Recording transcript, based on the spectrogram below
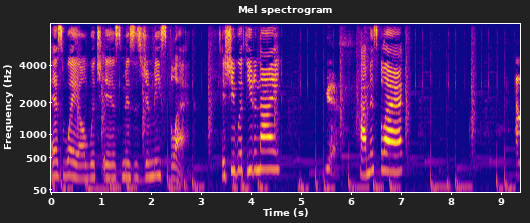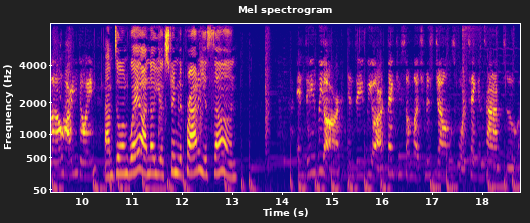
as well, which is Mrs. Jamise Black. Is she with you tonight? Yes. Hi, Miss Black. Hello, how are you doing? I'm doing well. I know you're extremely proud of your son. Indeed, we are. Indeed, we are. Thank you so much, Miss Jones, for taking time to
